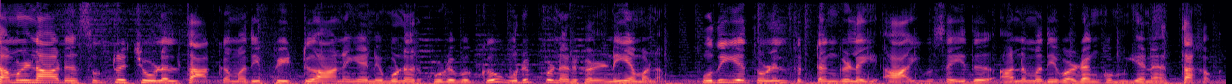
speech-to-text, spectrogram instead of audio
தமிழ்நாடு சுற்றுச்சூழல் தாக்க மதிப்பீட்டு ஆணைய நிபுணர் குழுவுக்கு உறுப்பினர்கள் நியமனம். புதிய தொழில் திட்டங்களை ஆய்வு செய்து அனுமதி வழங்கும் என தகவல்.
